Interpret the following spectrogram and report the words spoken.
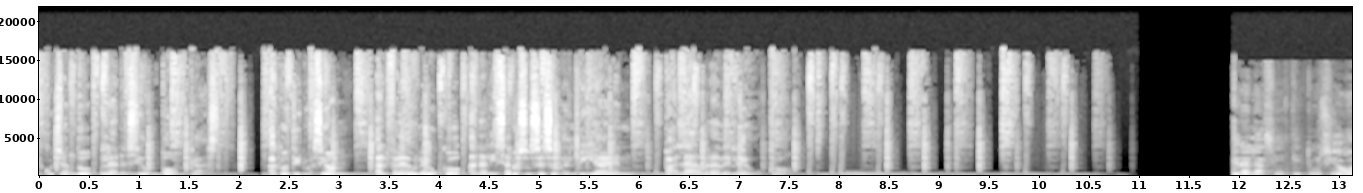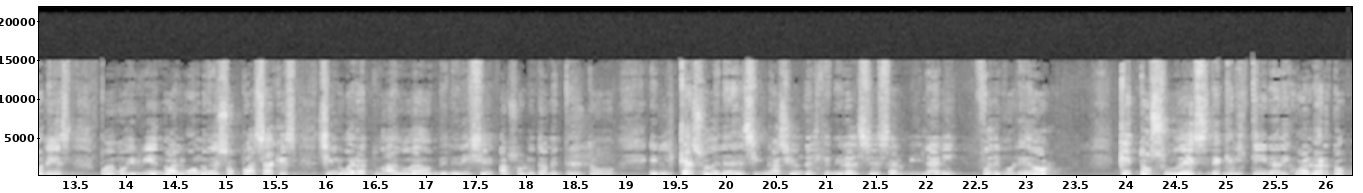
escuchando La Nación Podcast. A continuación, Alfredo Leuco analiza los sucesos del día en Palabra de Leuco. las instituciones, podemos ir viendo algunos de esos pasajes sin lugar a, dudas donde le dice absolutamente de todo. En el caso de la designación del general César Milani fue demoledor. Qué tosudez de Cristina, dijo Alberto,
